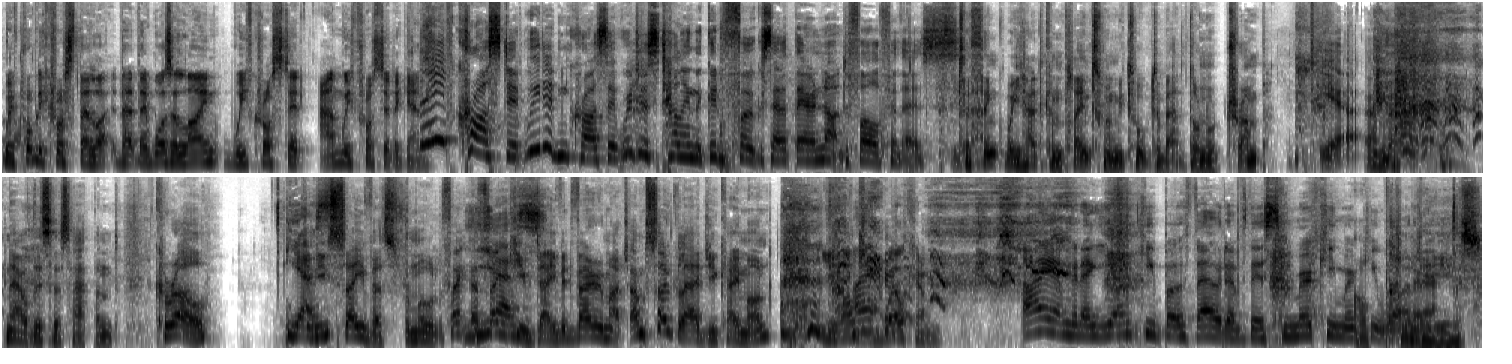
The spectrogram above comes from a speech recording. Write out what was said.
we've probably crossed the line. That there was a line, we've crossed it, and we've crossed it again. They've crossed it. We didn't cross it. We're just telling the good folks out there not to fall for this. To think we had complaints when we talked about Donald Trump. Yeah. And now this has happened. Carol, yes. can you save us from all? Thank, uh, Yes. thank you, David, very much. I'm so glad you came on. You are welcome. I am going to yank you both out of this murky, murky water. Oh, Please.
